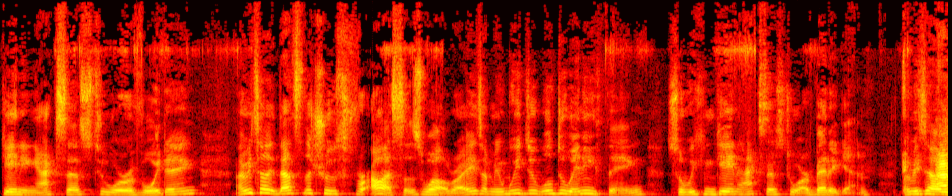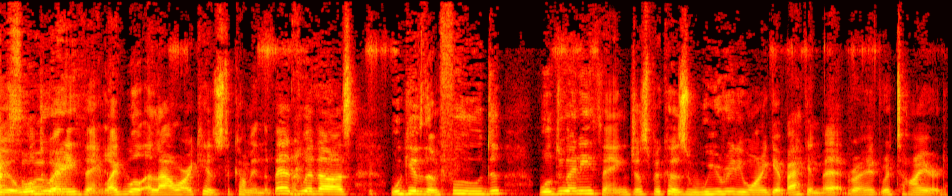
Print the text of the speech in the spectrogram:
gaining access to or avoiding let me tell you that's the truth for us as well right i mean we do we'll do anything so we can gain access to our bed again let me tell you, we'll do anything. Like we'll allow our kids to come in the bed with us. We'll give them food. We'll do anything just because we really want to get back in bed, right? We're tired.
